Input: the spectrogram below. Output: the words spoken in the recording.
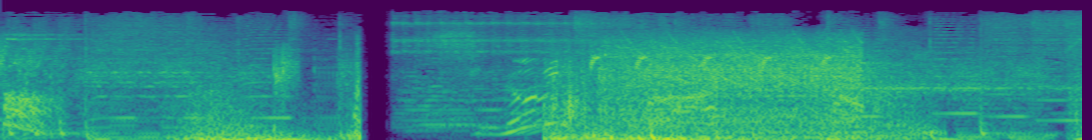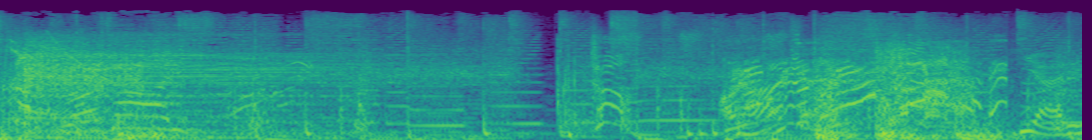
やる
